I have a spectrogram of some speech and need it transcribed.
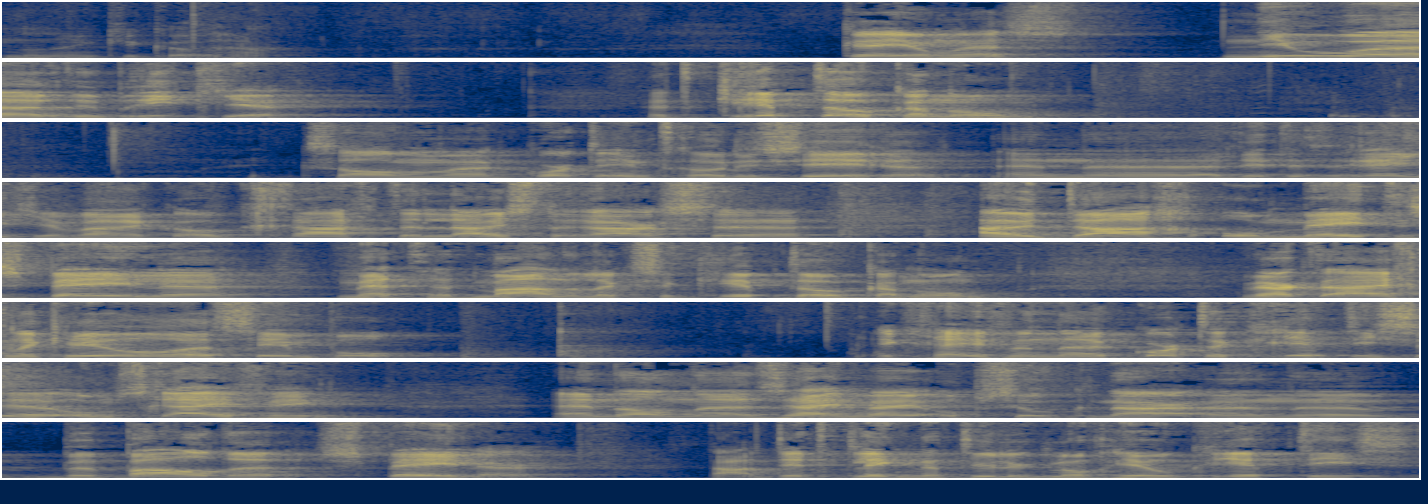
Dat denk ik ook. Ja. Oké jongens, nieuw eh, rubriekje. Het crypto-kanon. Ik zal hem eh, kort introduceren. En eh, dit is er eentje waar ik ook graag de luisteraars eh, uitdaag om mee te spelen met het maandelijkse crypto-kanon. Werkt eigenlijk heel simpel. Ik geef een korte cryptische omschrijving. En dan zijn wij op zoek naar een bepaalde speler. Nou, dit klinkt natuurlijk nog heel cryptisch.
